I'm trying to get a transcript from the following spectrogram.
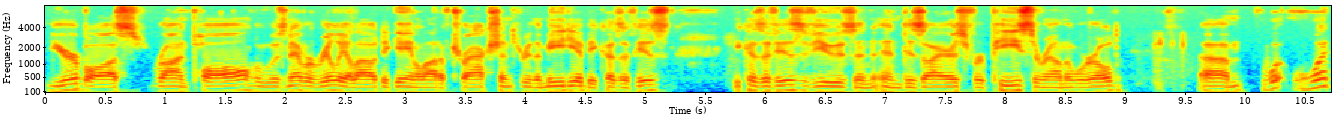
your boss, Ron Paul, who was never really allowed to gain a lot of traction through the media because of his because of his views and, and desires for peace around the world. Um, what, what,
